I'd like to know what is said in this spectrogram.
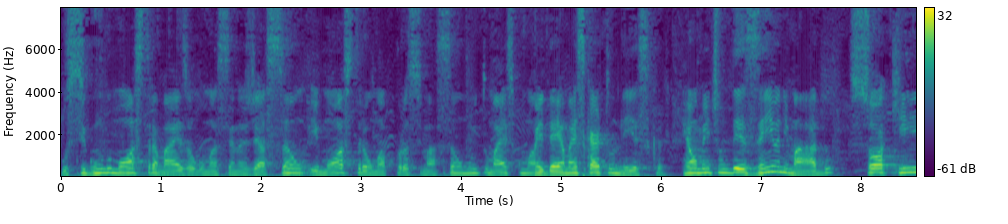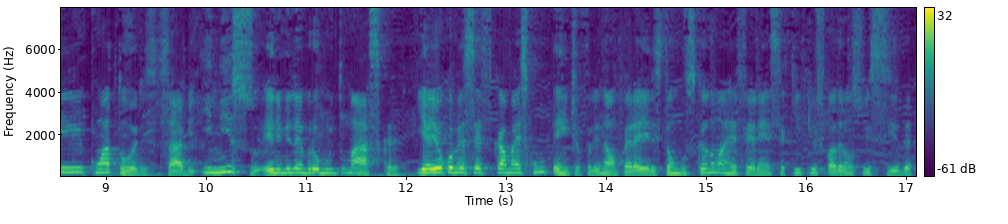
o segundo mostra mais algumas cenas de ação e mostra uma aproximação muito mais com uma ideia mais cartunesca. Realmente um desenho animado, só que com atores, sabe? E nisso ele me lembrou muito Máscara. E aí eu comecei a ficar mais contente. Eu falei, não, pera aí, eles estão buscando uma referência aqui que o Esquadrão Suicida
